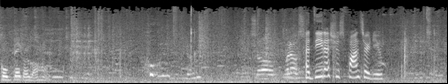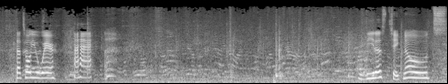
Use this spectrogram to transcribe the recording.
go big or go home. So what else? Adidas should sponsored you. That's all you wear. Adidas, take notes.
